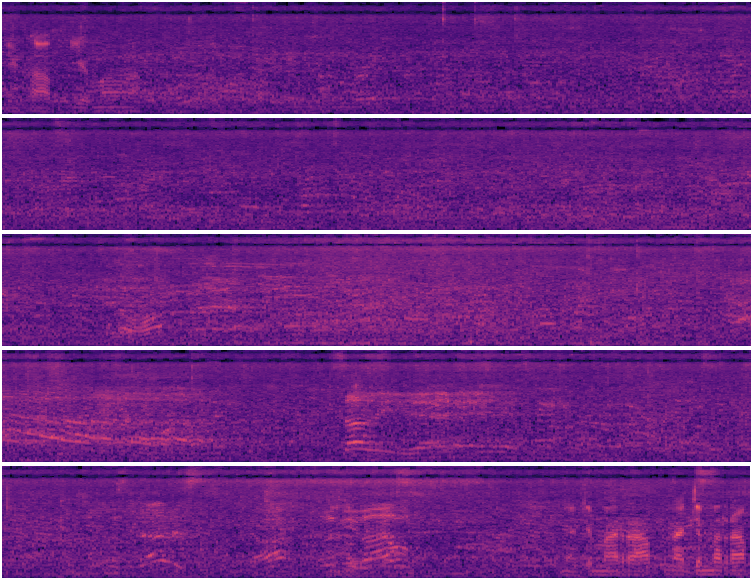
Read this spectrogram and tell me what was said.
นี่ครับเยอะมาก ฮัลโหล น่าจะ มาจะมารับ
